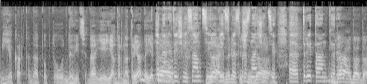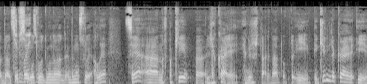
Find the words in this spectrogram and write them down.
Є карта, да, тобто, от дивіться, да, є ядерна тріада, яка Енергетичні санкції Да, від енергетичні, спецпризначенців, е, три танкери. Да, да, да, да. Це все от, от воно демонструє. Але це е, навпаки е, лякає. Як же ж так? Да? Тобто і Пекін лякає, і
